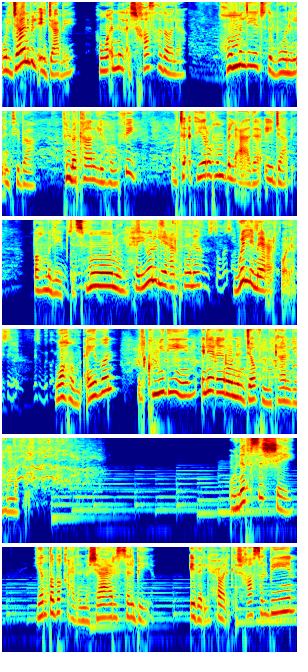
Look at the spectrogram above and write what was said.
والجانب الإيجابي هو أن الأشخاص هذولا هم اللي يجذبون الانتباه في المكان اللي هم فيه وتأثيرهم بالعادة إيجابي. فهم اللي يبتسمون ويحيون اللي يعرفونه واللي ما يعرفونه. وهم أيضا الكوميديين اللي يغيرون الجو في المكان اللي هم فيه. ونفس الشيء ينطبق على المشاعر السلبية. إذا اللي حولك أشخاص سلبيين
